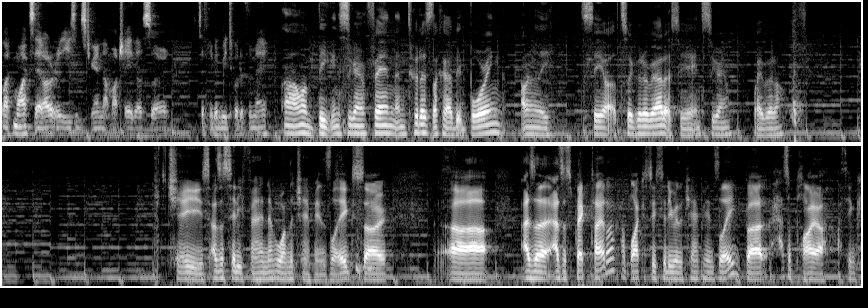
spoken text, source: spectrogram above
like Mike said, I don't really use Instagram that much either, so it's definitely gonna be Twitter for me. Uh, I'm a big Instagram fan, and Twitter's like a bit boring. I don't really see what's so good about it, so yeah, Instagram, way better. Jeez, as a City fan, never won the Champions League, so uh, as a as a spectator, I'd like to see City win the Champions League, but as a player, I think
